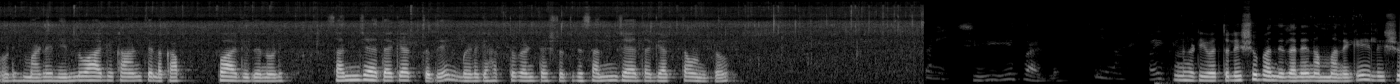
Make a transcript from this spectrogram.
ನೋಡಿ, ಮಳೆ ನಿಲ್ಲುವ ಹಾಗೆ ಕಾಣ್ತಿಲ್ಲ, ಕಪ್ಪಾಗಿದೆ ನೋಡಿ. ಸಂಜೆ ಆದಾಗೆ ಆಗ್ತದೆ. ಬೆಳಗ್ಗೆ ಹತ್ತು ಗಂಟೆ ಅಷ್ಟೊತ್ತಿಗೆ ಸಂಜೆ ಆದಾಗೆ ಆಗ್ತಾ ಉಂಟು. ನೋಡಿ, ಇವತ್ತು ಲಿಶು ಬಂದಿದ್ದಾನೆ ನಮ್ಮ ಮನೆಗೆ. ಲಿಶು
